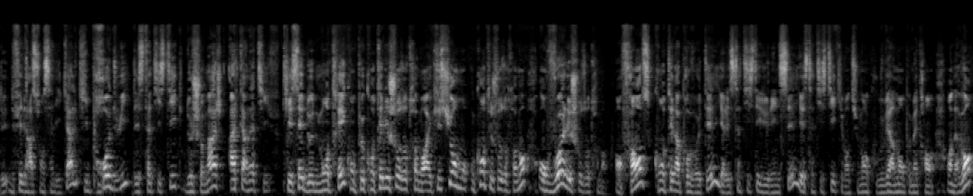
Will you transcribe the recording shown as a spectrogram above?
une fédération syndicale qui produit des statistiques de chômage alternatifs, qui essaie de montrer qu'on peut compter les choses autrement. Et que si on, compte les choses autrement, on voit les choses autrement. En France, compter la pauvreté, il y a les statistiques de l'INSEE, il y a les statistiques éventuellement que le gouvernement peut mettre en, avant,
